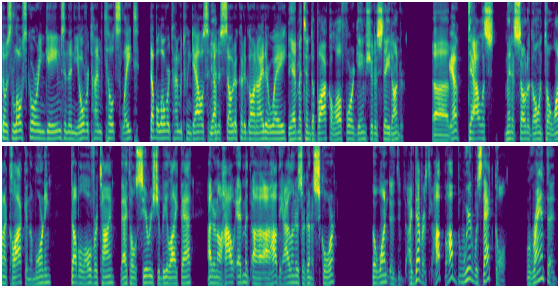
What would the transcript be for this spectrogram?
Those low scoring games and then the overtime tilts late. Double overtime between Dallas and Yep. Minnesota could have gone either way. The Edmonton debacle, all four games should have stayed under. Uh, Yeah. Dallas, Minnesota go until one o'clock in the morning, double overtime. That whole series should be like that. I don't know how Edmont, uh, uh, how the Islanders are going to score. The one uh, I've never. How, how weird was that goal? Where Ranta,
